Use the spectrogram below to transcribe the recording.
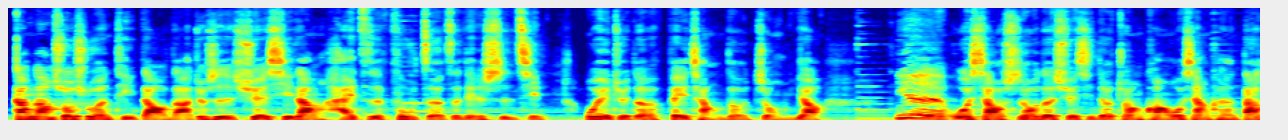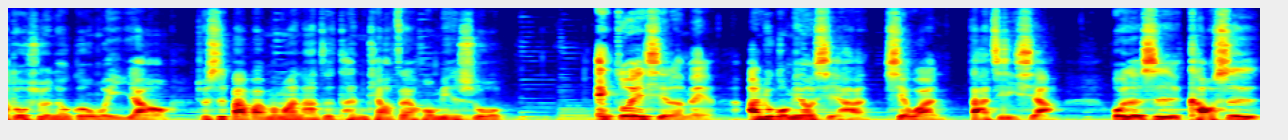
刚刚说书人提到的，就是学习让孩子负责这件事情，我也觉得非常的重要。因为我小时候的学习的状况，我想可能大多数人都跟我一样哦，就是爸爸妈妈拿着藤条在后面说：“哎，作业写了没啊？如果没有写完，写完打几下，或者是考试。”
